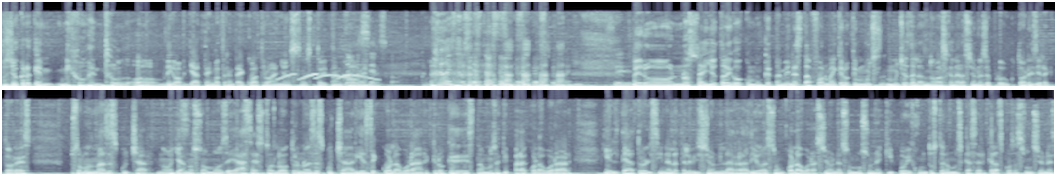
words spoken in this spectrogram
pues yo creo que mi juventud, o digo, ya tengo 34 años, no estoy tan joven. Pero no sé, yo traigo como que también esta forma y creo que muchas, muchas de las nuevas generaciones de productores, directores, pues somos más de escuchar, ¿no? Ya no somos de haz esto, lo otro, no es de escuchar y es de colaborar. Creo que estamos aquí para colaborar y el teatro, el cine, la televisión, la radio son colaboraciones, somos un equipo y juntos tenemos que hacer que las cosas funcionen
